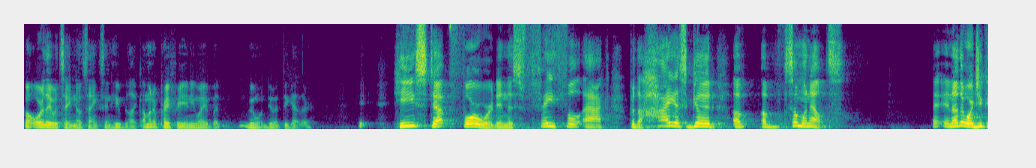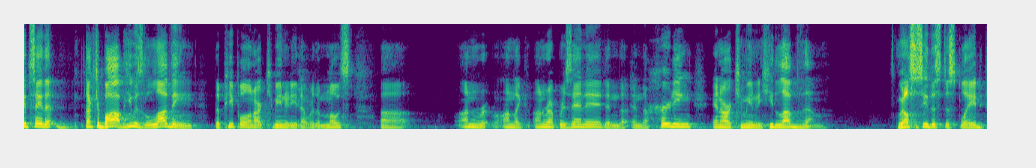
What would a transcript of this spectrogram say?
Or they would say, No thanks. And he'd be like, I'm going to pray for you anyway, but we won't do it together. He stepped forward in this faithful act for the highest good of, of someone else. In other words, you could say that Dr. Bob, he was loving the people in our community that were the most uh, un, un, like unrepresented and the, and the hurting in our community. He loved them. We also see this displayed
